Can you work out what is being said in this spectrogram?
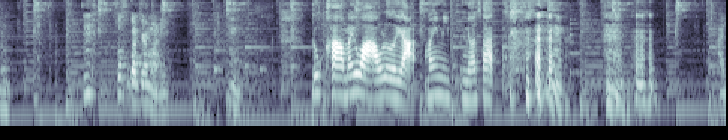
อืมอืมซอสกาเทียมอันนี้อืม ลูกค้าไม่ว้าวเลยอ่ะ ไม่มีเนื้อสัตว์ はい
